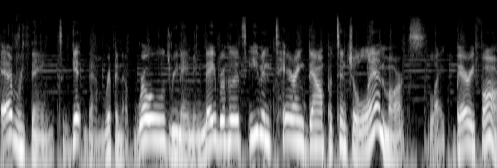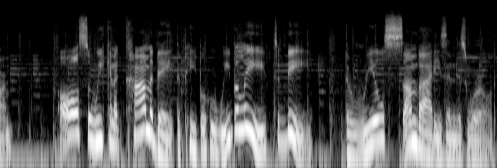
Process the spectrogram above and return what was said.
everything to get them, ripping up roads, renaming neighborhoods, even tearing down potential landmarks like Barry Farm, all so we can accommodate the people who we believe to be the real somebodies in this world,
